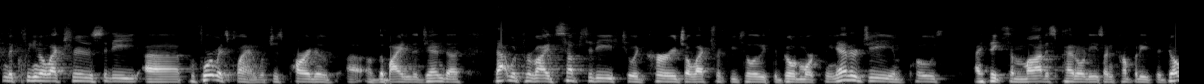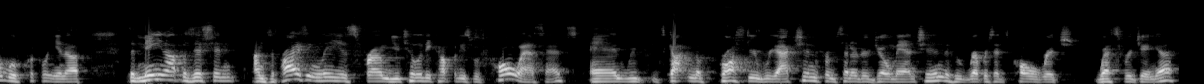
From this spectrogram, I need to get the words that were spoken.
And the Clean Electricity uh, Performance Plan, which is part of, uh, of the Biden agenda, that would provide subsidies to encourage electric utilities to build more clean energy, impose, I think, some modest penalties on companies that don't move quickly enough. The main opposition, unsurprisingly, is from utility companies with coal assets. And it's gotten a frosty reaction from Senator Joe Manchin, who represents coal rich West Virginia.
